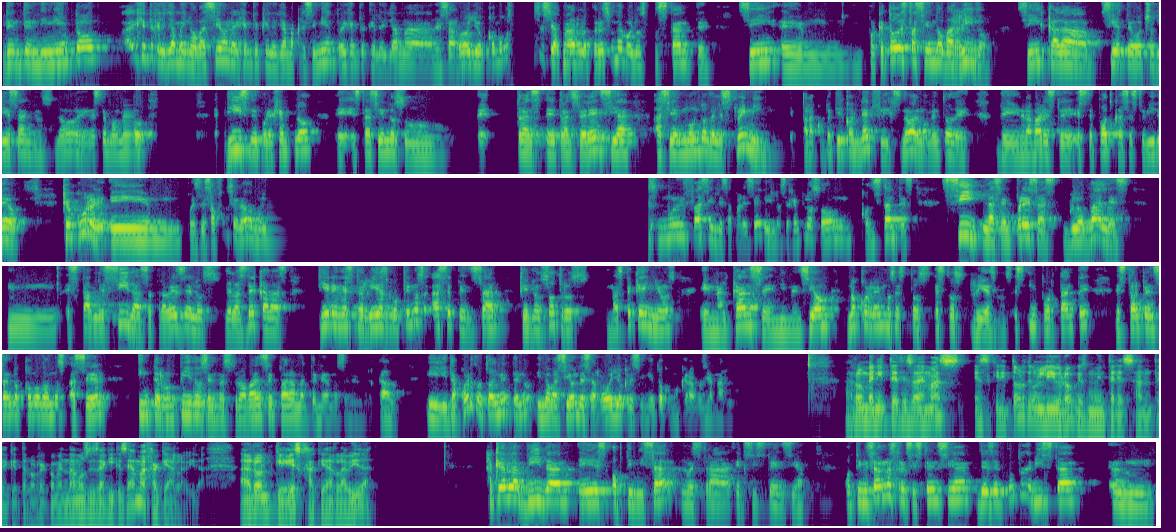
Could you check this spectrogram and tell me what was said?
de entendimiento. Hay gente que le llama innovación, hay gente que le llama crecimiento, hay gente que le llama desarrollo, como gustes llamarlo, pero es una evolución constante, ¿sí? Em, porque todo está siendo barrido ¿sí? Cada 7, 8, 10 años, ¿no? En este momento, Disney, por ejemplo, eh, está haciendo su eh, eh, transferencia hacia el mundo del streaming para competir con Netflix, ¿no? Al momento de, de grabar este, este podcast, este video. ¿Qué ocurre? Em, pues les ha funcionado muy es muy fácil desaparecer y los ejemplos son constantes. Si las empresas globales mm, establecidas a través de, los, de las décadas tienen este riesgo, ¿qué nos hace pensar que nosotros, más pequeños, en alcance, en dimensión, no corremos estos, estos riesgos? Es importante estar pensando cómo vamos a ser interrumpidos en nuestro avance para mantenernos en el mercado. Y de acuerdo, totalmente, ¿no? Innovación, desarrollo, crecimiento, como queramos llamarlo. Aaron Benítez es además escritor de un libro que es muy interesante, que te lo recomendamos desde aquí, que se llama Hackear la Vida. Aaron, ¿qué es hackear la vida? Hackear la vida es optimizar nuestra existencia. Optimizar nuestra existencia desde el punto de vista, um,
